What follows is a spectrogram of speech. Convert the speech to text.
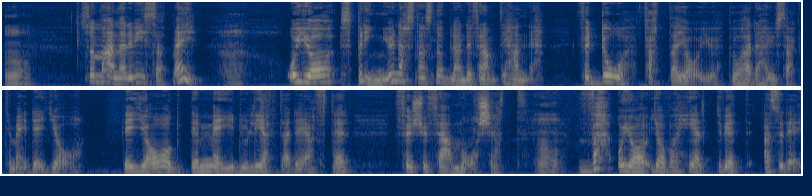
Ja. Som han hade visat mig. Och jag springer ju nästan snubblande fram till henne. För då fattar jag ju, då hade han ju sagt till mig, det är jag. Det är jag, det är mig du letade efter för 25 år sedan. Ja. Va? Och jag, jag var helt, du vet, alltså det,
